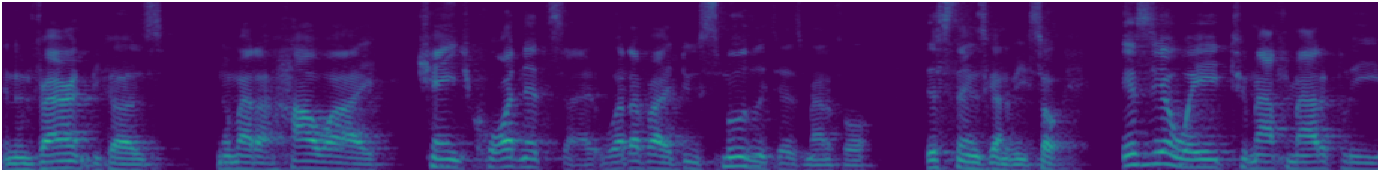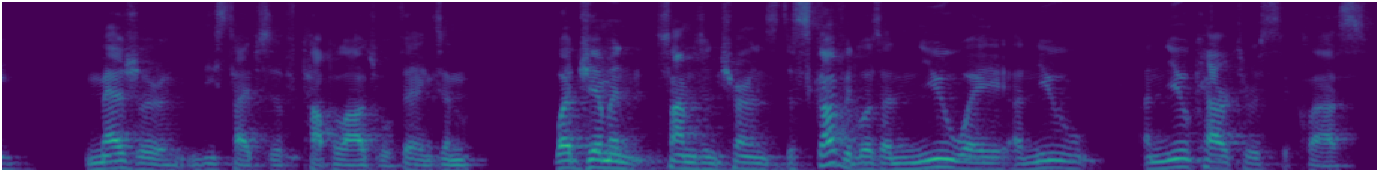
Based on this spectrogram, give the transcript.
an invariant because no matter how i change coordinates uh, whatever i do smoothly to this manifold this thing is going to be so is there a way to mathematically measure these types of topological things and what jim and simons and cherns discovered was a new way a new a new characteristic class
